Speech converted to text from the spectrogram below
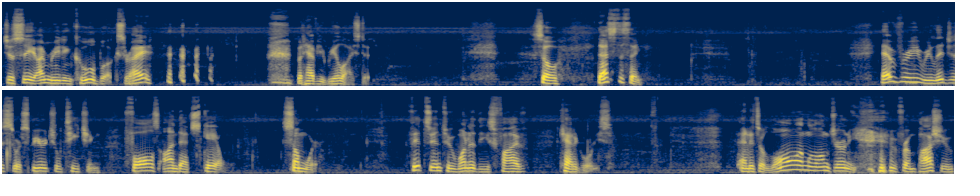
just see, I'm reading cool books, right? but have you realized it? So that's the thing. Every religious or spiritual teaching falls on that scale somewhere fits into one of these five categories. And it's a long, long journey from Pashu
